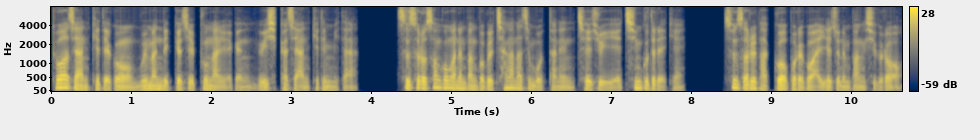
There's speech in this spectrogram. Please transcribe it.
토하지 않게 되고 물만 느껴질 뿐 알약은 의식하지 않게 됩니다. 스스로 성공하는 방법을 창안하지 못하는 제 주위의 친구들에게 순서를 바꾸어 보려고 알려주는 방식으로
